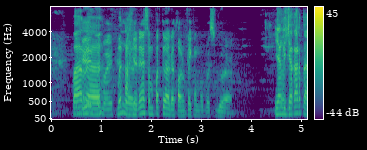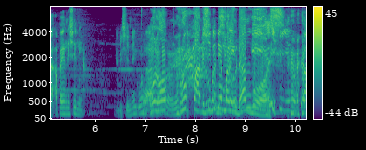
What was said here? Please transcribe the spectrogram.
Parah. Gitu, boy. Bener. akhirnya sempat tuh ada konflik sama bos gue Yang di Jakarta apa yang di sini? Di sini gue nggak Oh lo, lupa di sini Lupa, dia paling udah tinggi. bos. Iya, lupa.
